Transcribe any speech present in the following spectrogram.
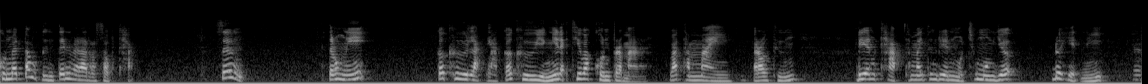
คุณไม่ต้องตื่นเต้นเวลาเราสอบขับ ซึ่งตรงนี้ก็คือหลักๆ ก็คืออย่างนี้แหละที่ว่าคนประมาทว่าทำไมเราถึงเรียนขับทำไมถึงเรียนหมดชั่วโมงเยอะด้วยเหตุนี้ค่ะ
